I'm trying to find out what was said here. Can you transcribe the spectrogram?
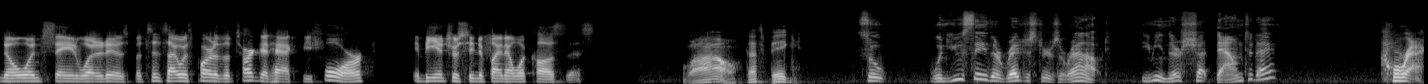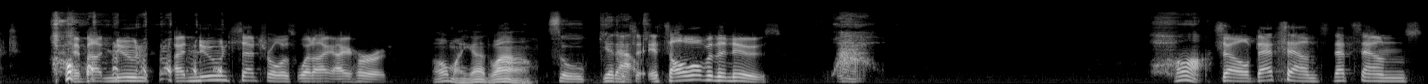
no one's saying what it is. But since I was part of the Target hack before, it'd be interesting to find out what caused this. Wow, that's big. So when you say their registers are out, you mean they're shut down today? Correct. about noon, at noon central is what I, I, heard. Oh my God! Wow. So get out. It's, it's all over the news. Wow. Huh. So that sounds that sounds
